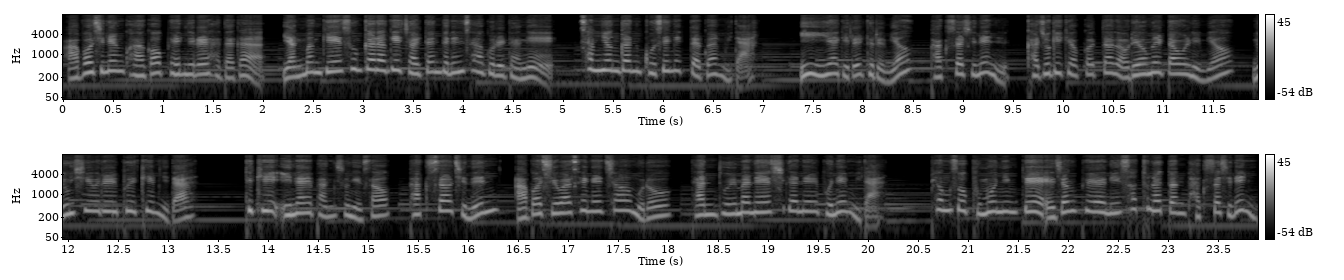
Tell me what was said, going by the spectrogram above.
아버지는 과거 밴 일을 하다가 양만기에 손가락이 절단되는 사고를 당해 3년간 고생했다고 합니다. 이 이야기를 들으며 박서진은 가족이 겪었던 어려움을 떠올리며 눈시울을 붉힙니다. 특히 이날 방송에서 박서진은 아버지와 생애 처음으로 단 둘만의 시간을 보냅니다. 평소 부모님께 애정 표현이 서툴렀던 박서진은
